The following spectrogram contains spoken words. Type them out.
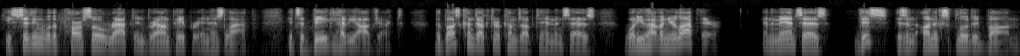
He's sitting with a parcel wrapped in brown paper in his lap. It's a big, heavy object. The bus conductor comes up to him and says, What do you have on your lap there? And the man says, This is an unexploded bomb.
